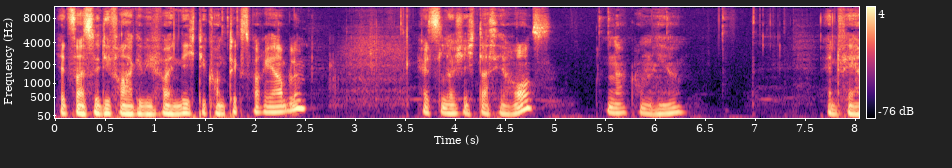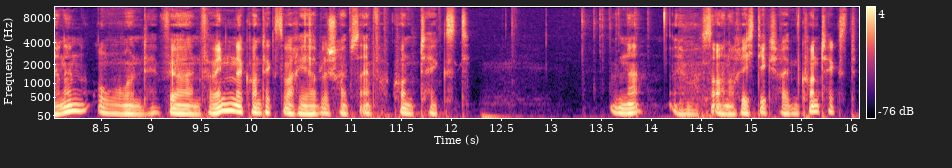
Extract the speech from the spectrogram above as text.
Jetzt also die Frage, wie verwende ich die Kontextvariable? Jetzt lösche ich das hier raus. Na, komm hier. Entfernen. Und für ein Verwenden der Kontextvariable schreibst du einfach Kontext. Na, ich muss auch noch richtig schreiben. Kontext,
